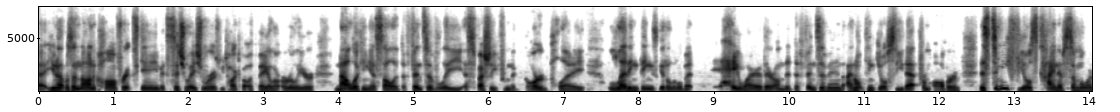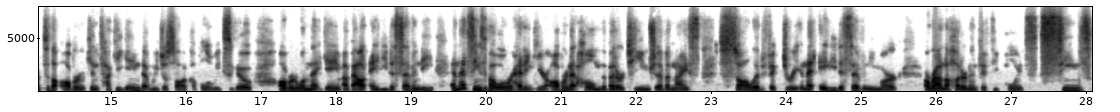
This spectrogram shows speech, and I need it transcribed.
uh, you know that was a non-conference game. It's a situation where, as we talked about with Baylor earlier, not looking as solid defensively, especially from the guard play, letting things get a little bit haywire there on the defensive end. I don't think you'll see that from Auburn. This to me feels kind of similar to the Auburn Kentucky game that we just saw a couple of weeks ago. Auburn won that game about 80 to 70, and that seems about where we're heading here. Auburn at home, the better team should have a nice, solid victory, and that 80 to 70 mark around 150 points seems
